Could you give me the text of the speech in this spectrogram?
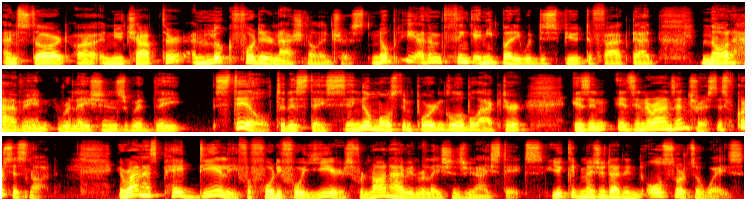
and start uh, a new chapter and look for their national interest. Nobody, I don't think anybody would dispute the fact that not having relations with the still to this day single most important global actor is in is in Iran's interest. Of course it's not. Iran has paid dearly for 44 years for not having relations with the United States. You could measure that in all sorts of ways.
